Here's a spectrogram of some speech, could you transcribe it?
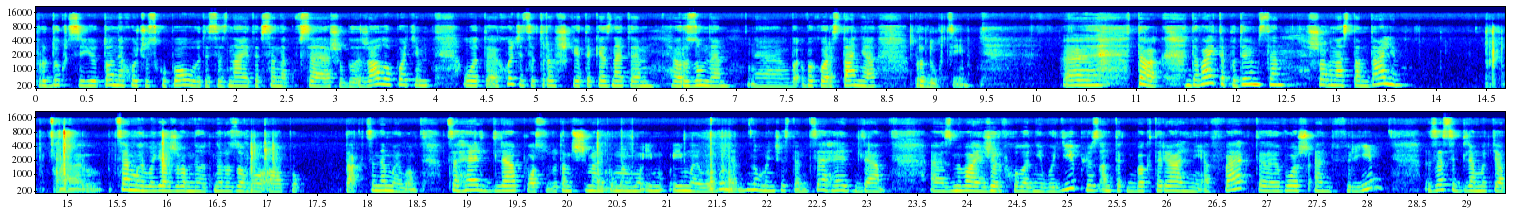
продукцію, то не хочу скуповуватися, знаєте, все на все, щоб лежало потім. От хочеться трошки таке, знаєте, розумне використання продукції. Так, давайте подивимося, що в нас там далі. Е, Це мило, я вже вам неодноразово так, це не мило. Це гель для посуду. Там ще в мене, по-моєму, і, і мило буде. Ну, менше з тим. Це гель для е, змиває жир в холодній воді, плюс антибактеріальний ефект, е, wash and free, засіб для миття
